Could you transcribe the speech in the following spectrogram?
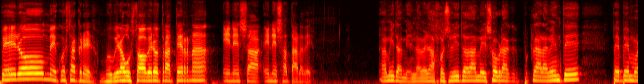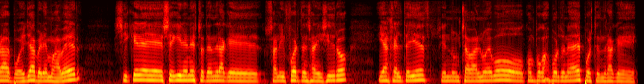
Pero me cuesta creer. Me hubiera gustado ver otra terna en esa, en esa tarde. A mí también, la verdad. Joselito Adame sobra claramente. Pepe Moral, pues ya veremos a ver. Si quiere seguir en esto tendrá que salir fuerte en San Isidro. Y Ángel Tellez, siendo un chaval nuevo con pocas oportunidades, pues tendrá que,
